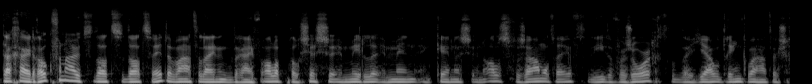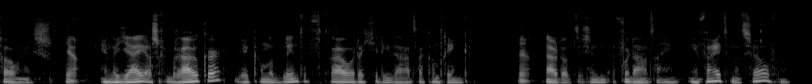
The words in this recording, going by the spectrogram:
daar ga je er ook vanuit dat, dat hè, de waterleidingbedrijf alle processen en middelen en men en kennis en alles verzameld heeft die ervoor zorgt dat jouw drinkwater schoon is. Ja. En dat jij als gebruiker, je kan er blind op vertrouwen dat je die data kan drinken. Ja. Nou, dat is in, voor data in, in feite hetzelfde.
